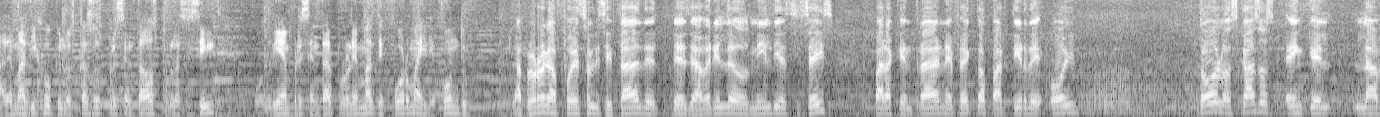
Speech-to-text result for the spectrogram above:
Además dijo que los casos presentados por la CICIG podrían presentar problemas de forma y de fondo. La prórroga fue solicitada desde abril de 2016 para que entrara en efecto a partir de hoy. Todos los casos en que la,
